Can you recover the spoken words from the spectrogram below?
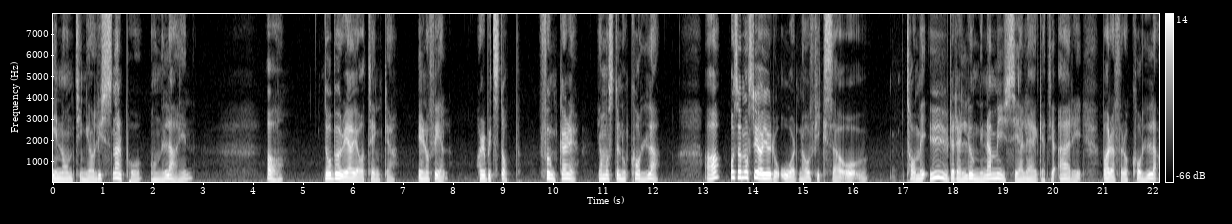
i någonting jag lyssnar på online. Ja, då börjar jag tänka, är det något fel? Har det blivit stopp? Funkar det? Jag måste nog kolla. Ja, och så måste jag ju då ordna och fixa och ta mig ur det där lugna, mysiga läget jag är i bara för att kolla.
